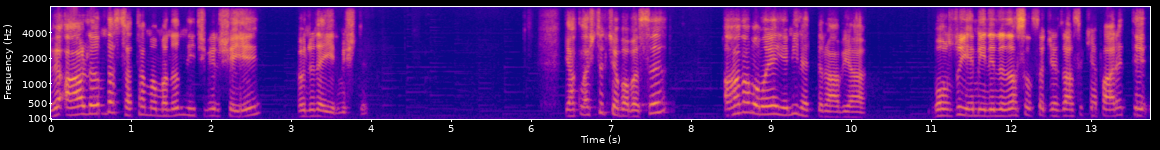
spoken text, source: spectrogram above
ve ağırlığında satamamanın hiçbir şeyi önüne eğilmişti. Yaklaştıkça babası ağlamamaya yemin etti Rabia. Bozdu yeminini nasılsa cezası kefaretti.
